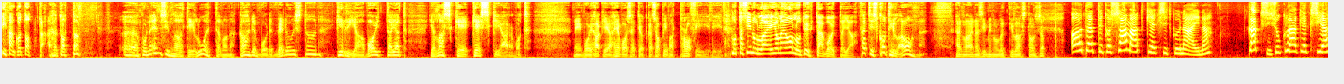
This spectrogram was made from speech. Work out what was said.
Ihanko totta? Äh, totta. Kun ensin laatii luettelona kahden vuoden vedoistaan, kirjaa voittajat ja laskee keskiarvot, niin voi hakea hevoset, jotka sopivat profiiliin. Mutta sinulla ei ole ollut yhtään voittajaa. Fatsi Scottilla on. Hän lainasi minulle tilastonsa. Otatteko samat keksit kuin aina? Kaksi suklaakeksiä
